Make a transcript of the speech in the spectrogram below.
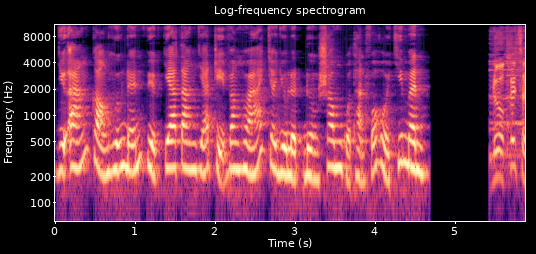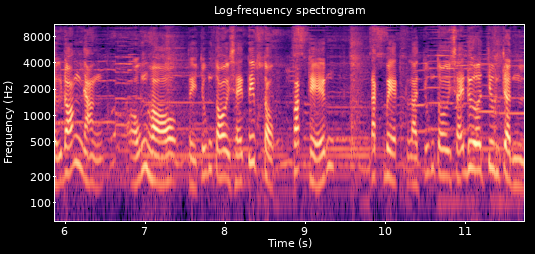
Dự án còn hướng đến việc gia tăng giá trị văn hóa cho du lịch đường sông của thành phố Hồ Chí Minh. Được cái sự đón nhận, ủng hộ thì chúng tôi sẽ tiếp tục phát triển. Đặc biệt là chúng tôi sẽ đưa chương trình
